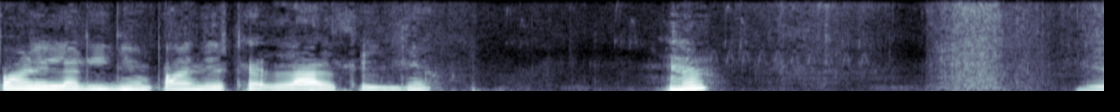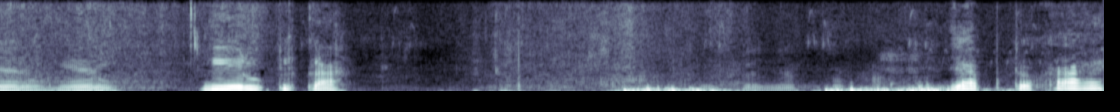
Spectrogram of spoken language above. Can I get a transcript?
પાણી લાગી ગયું પાન હેઠે લાલ થઈ ગયા. ના? ગેરું ટીકા. ઝાપટો ખાવે.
